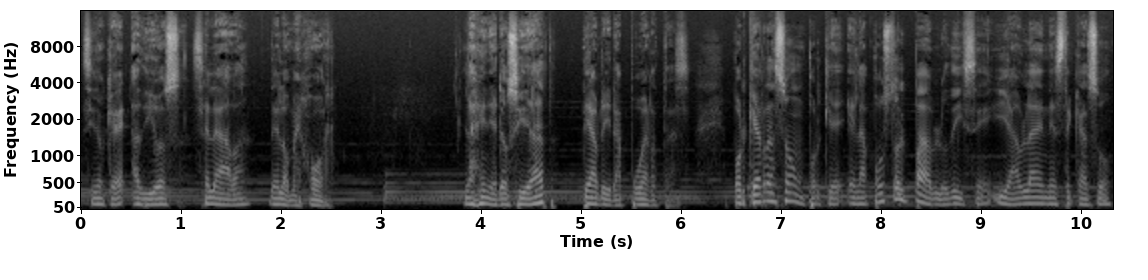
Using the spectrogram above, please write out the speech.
sino que a Dios se le daba de lo mejor. La generosidad te abrirá puertas. ¿Por qué razón? Porque el apóstol Pablo dice, y habla en este caso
